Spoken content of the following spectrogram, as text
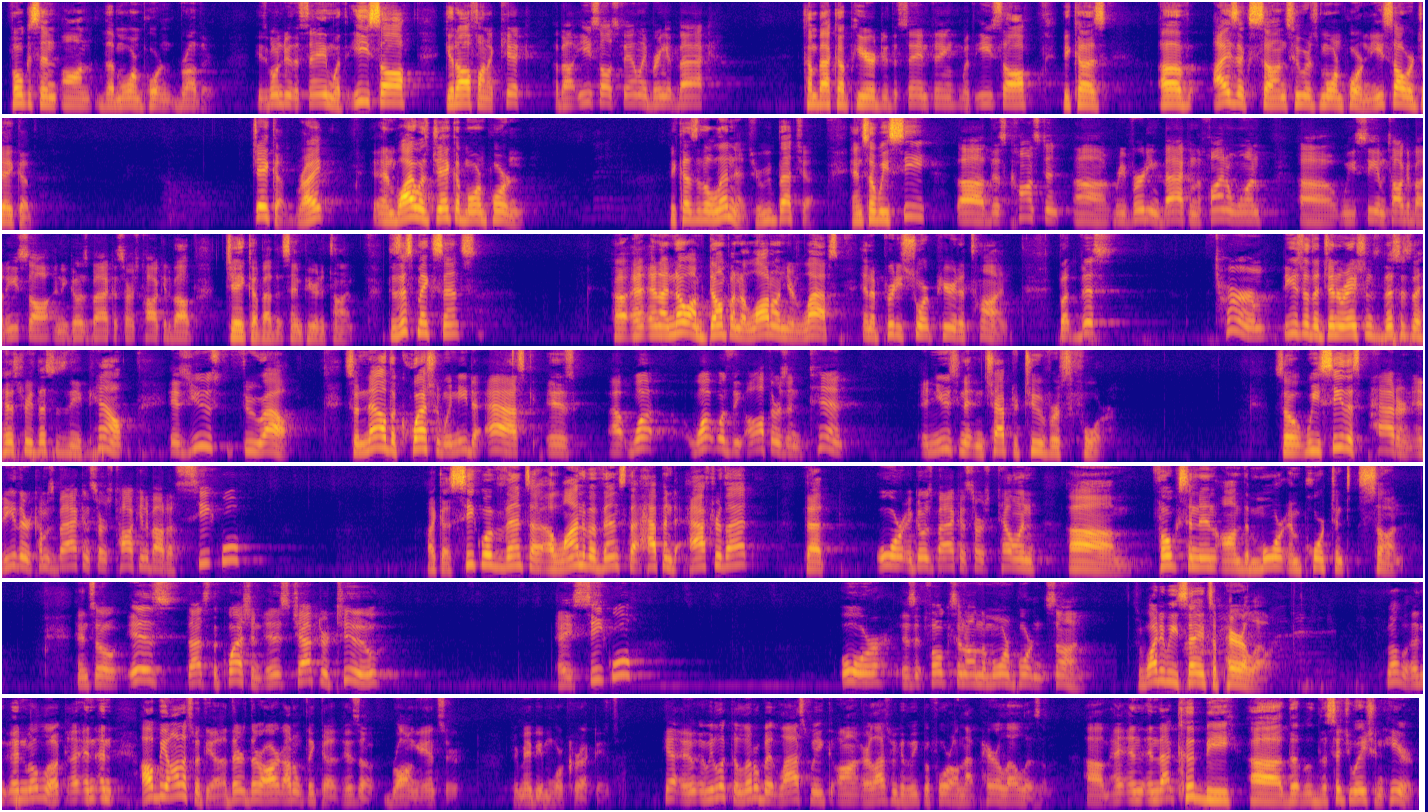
focusing on the more important brother. He's going to do the same with Esau, get off on a kick about Esau's family, bring it back, come back up here, do the same thing with Esau, because of Isaac's sons, who was more important, Esau or Jacob? Jacob, right? And why was Jacob more important? Because of the lineage, you betcha. And so we see uh, this constant uh, reverting back. In the final one, uh, we see him talking about Esau, and he goes back and starts talking about Jacob at that same period of time. Does this make sense? Uh, and, and I know I'm dumping a lot on your laps in a pretty short period of time. But this term, these are the generations, this is the history, this is the account, is used throughout. So now the question we need to ask is uh, what, what was the author's intent in using it in chapter 2, verse 4? So we see this pattern. It either comes back and starts talking about a sequel like a sequel of events, a, line of events that happened after that, that, or it goes back and starts telling, um, focusing in on the more important son. And so is, that's the question, is chapter 2 a sequel? Or is it focusing on the more important son? So why do we say it's a parallel? Well, and, and we'll look. And, and I'll be honest with you, there, there are, I don't think there is a wrong answer. There may be a more correct answer. Yeah, we looked a little bit last week on, or last week or the week before on that parallelism. Um, and, and that could be uh, the, the situation here.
